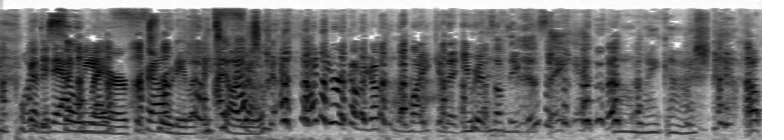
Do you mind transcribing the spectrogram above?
You pointed That is at so me. I rare for felt- Trudi. Let me tell you. I thought you were coming up to the mic and that you had something to say. Oh my gosh. Oh,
